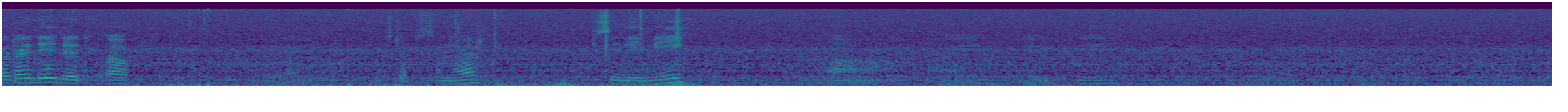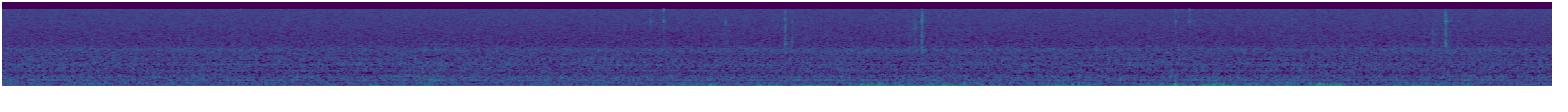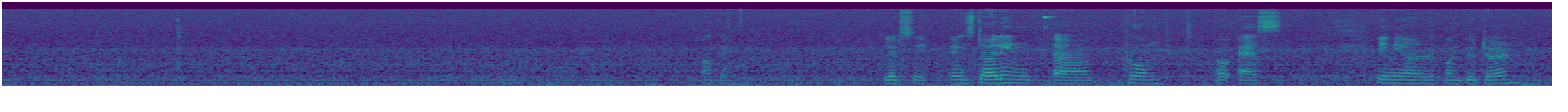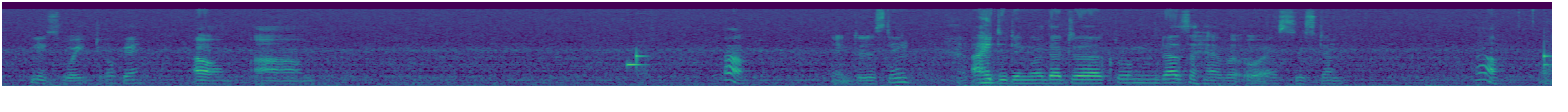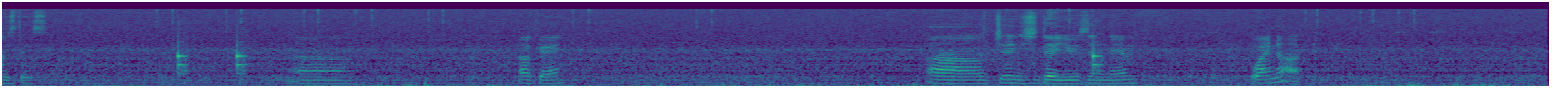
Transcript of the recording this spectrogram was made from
But I did it oh messed up somewhere. Silly me okay let's see installing uh, Chrome OS in your computer. Please wait okay? Oh um oh interesting. I didn't know that uh, Chrome does have a OS system. Oh what is this? Uh, okay uh, change the username. Why not?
